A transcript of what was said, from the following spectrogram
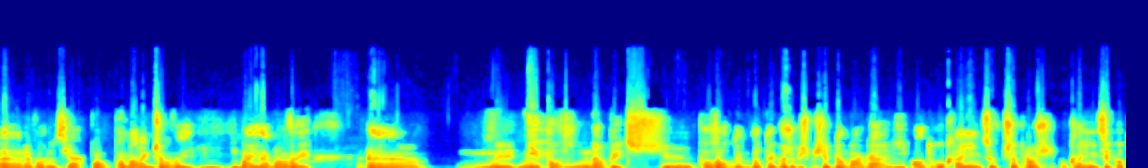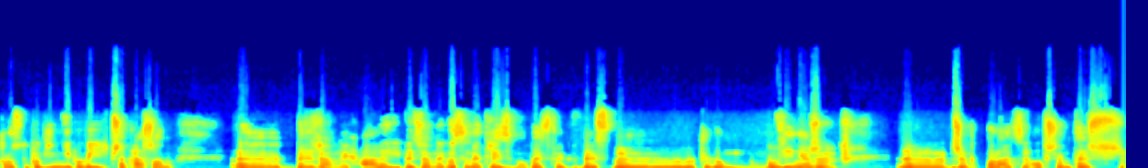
rewolucjach pomarańczowej i, i majdanowej nie powinno być e, powodem do tego, żebyśmy się domagali od Ukraińców przeprosin. Ukraińcy po prostu powinni powiedzieć przepraszam, e, bez żadnych ale i bez żadnego symetryzmu, bez, te, bez e, tego mówienia, że, że Polacy owszem też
